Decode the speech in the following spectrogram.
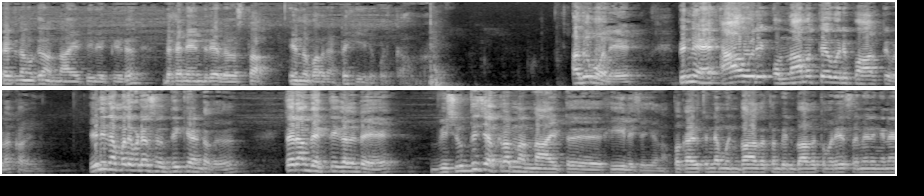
ആയിട്ട് നമുക്ക് നന്നായിട്ട് ഈ വ്യക്തിയുടെ ദഹനേന്ദ്രിയ വ്യവസ്ഥ എന്ന് പറഞ്ഞിട്ട് ഹീൽ കൊടുക്കാവുന്നതാണ്. അതുപോലെ പിന്നെ ആ ഒരു ഒന്നാമത്തെ ഒരു പാർട്ട് ഇവിടെ കഴിഞ്ഞു. ഇനി നമ്മൾ ഇവിടെ ശ്രദ്ധിക്കേണ്ടത് ഇത്തരം വ്യക്തികളുടെ വിശുദ്ധി ചക്രം നന്നായിട്ട് ഹീൽ ചെയ്യണം. അപ്പൊ കഴുത്തിന്റെ മുൻഭാഗത്തും പിൻഭാഗത്തും ഒരേ സമയം ഇങ്ങനെ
